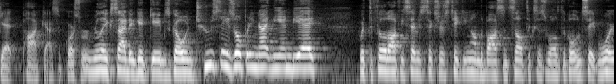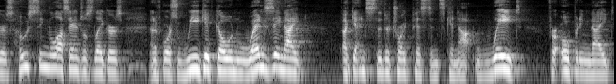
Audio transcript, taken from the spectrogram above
get podcasts. Of course, we're really excited to get games going. Tuesday's opening night in the NBA with the Philadelphia 76ers taking on the Boston Celtics as well as the Golden State Warriors hosting the Los Angeles Lakers. And of course, we get going Wednesday night against the Detroit Pistons. Cannot wait for opening night.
